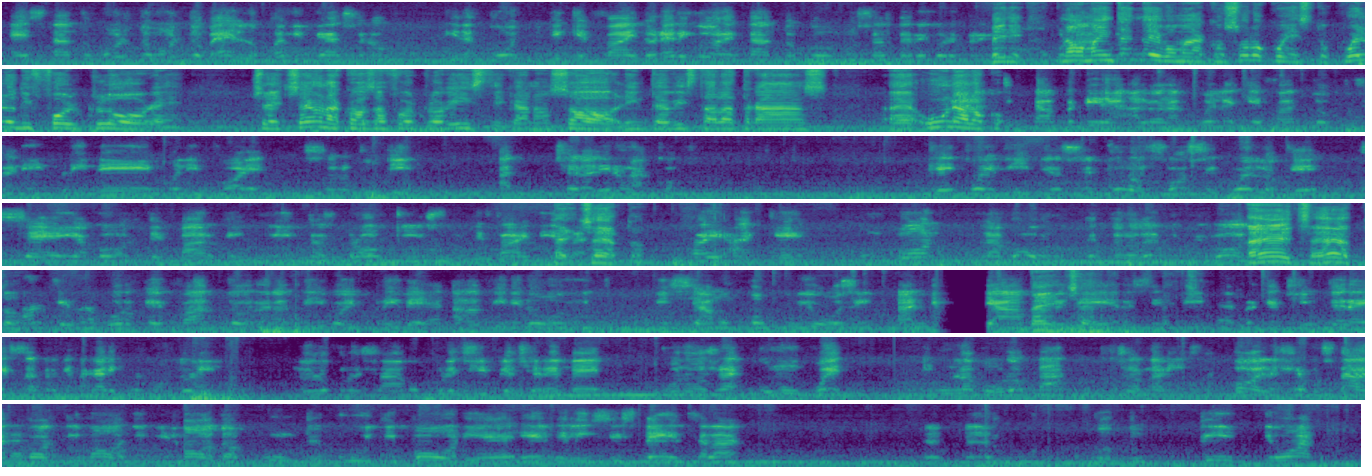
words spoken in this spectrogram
è stato molto molto bello, poi mi piacciono i i racconti che fai, non è rigore intanto come salta il rigore per il Bene. No, ma intendevo Marco solo questo, quello di folklore. Cioè c'è una cosa folcloristica, non so, l'intervista alla trans, eh, una lo... per dire, allora, quelle che hai fatto, nei prime, quelli fuori, sono tutti... ah, C'è da dire una cosa, che i tuoi video, se tu non fossi quello che sei a volte, parti in quinta, sbrocchi, insulti, fai dire, Eh, certo. fai anche un buon lavoro, e te l'ho detto volte. Eh, certo. Anche il lavoro che hai fatto relativo ai privé, alla fine noi vi siamo un po' curiosi, andiamo Beh, a vedere, certo. sentire, perché ci interessa, perché magari quel mondo lì non lo conosciamo, oppure ci piacerebbe conoscere, comunque è un lavoro da giornalista. Poi lasciamo stare a volte i modi, il modo appunto in cui ti poni e, e- e l'insistenza, la, eh, eh, interessanti,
